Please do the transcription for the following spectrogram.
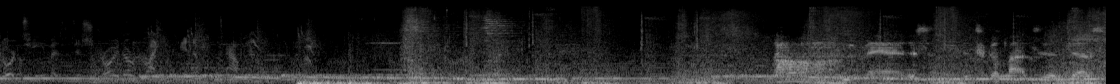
Your team has destroyed a right enemy tower. Oh man, this is, it took a lot to adjust.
